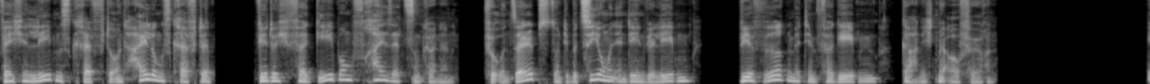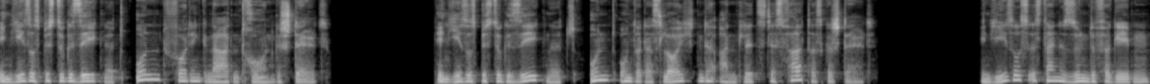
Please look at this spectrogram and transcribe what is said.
welche Lebenskräfte und Heilungskräfte wir durch Vergebung freisetzen können, für uns selbst und die Beziehungen, in denen wir leben, wir würden mit dem Vergeben gar nicht mehr aufhören. In Jesus bist du gesegnet und vor den Gnadenthron gestellt. In Jesus bist du gesegnet und unter das leuchtende Antlitz des Vaters gestellt. In Jesus ist deine Sünde vergeben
